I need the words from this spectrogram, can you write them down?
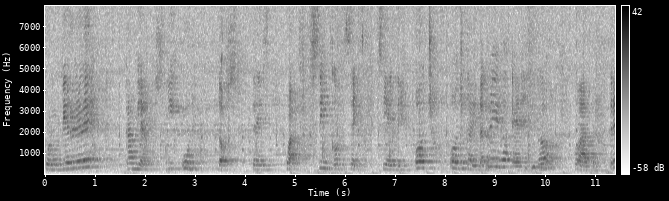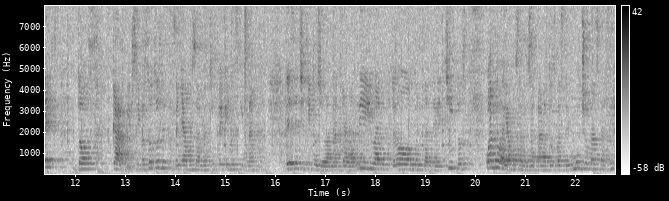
Con un pie relevé cambiamos y 1, 2, 3, 4, 5, 6, 7, 8, 8 carita arriba, 1, 4, 3, 2, cambios. Si nosotros les enseñamos a nuestros pequeños gimnastas desde chiquitos llevar la cara arriba, el tronco, estar derechitos. Cuando vayamos a los aparatos va a ser mucho más fácil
